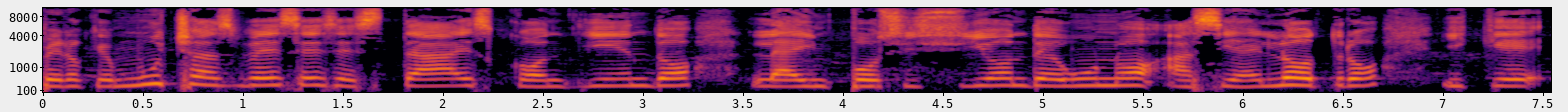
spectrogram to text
pero que muchas veces está escondiendo la imposición de uno hacia el otro y que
